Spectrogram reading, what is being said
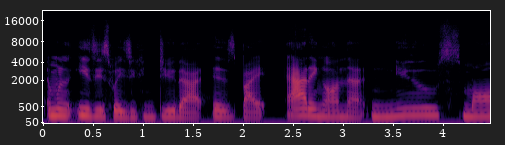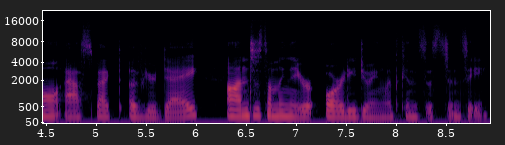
And one of the easiest ways you can do that is by adding on that new small aspect of your day onto something that you're already doing with consistency.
